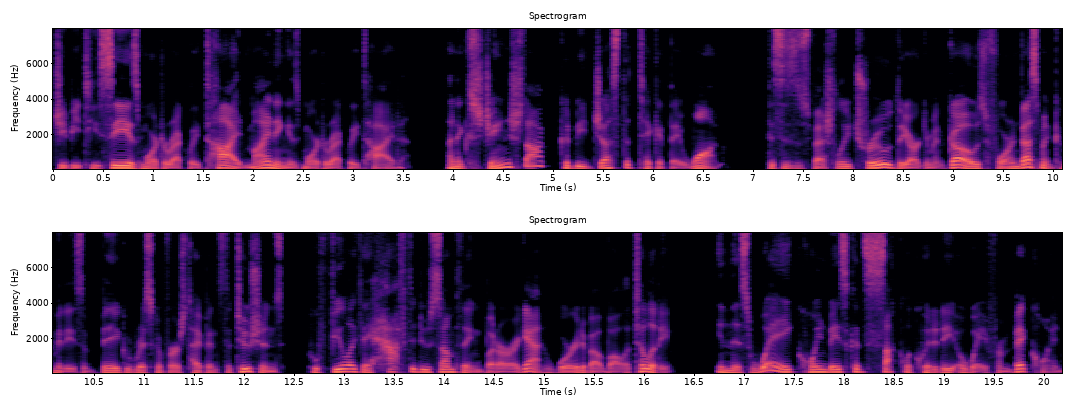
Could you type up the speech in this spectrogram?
GBTC is more directly tied, mining is more directly tied. An exchange stock could be just the ticket they want. This is especially true, the argument goes, for investment committees of big risk averse type institutions who feel like they have to do something but are, again, worried about volatility. In this way, Coinbase could suck liquidity away from Bitcoin.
